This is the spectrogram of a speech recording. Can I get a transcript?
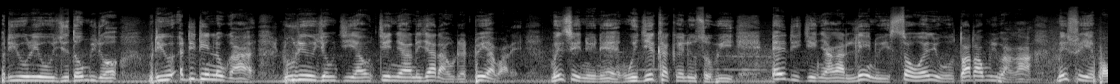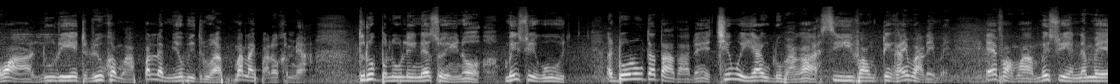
ဗီဒီယိုတွေကိုယူသုံးပြီးတော့ဗီဒီယို editing လုပ်ကလူတွေကိုယုံကြည်အောင်ကြော်ညာနေကြတာကိုလည်းတွေ့ရပါတယ်မိတ်ဆွေတွေနဲ့ငွေကြေးခက်ခဲလို့ဆိုပြီးအဲ့ဒီကြော်ညာကလင့်တွေစော်ဝဲတွေကိုတွားတောင်းပြီးပါကမိတ်ဆွေရဲ့ဘဝကလူတွေရဲ့တရုတ်ခတ်မှာပတ်လက်မျိုးပြီးသူတို့ကမှတ်လိုက်ပါတော့ခင်ဗျသူတို့ဘလို့လိန်နေဆိုရင်တော့မိတ်ဆွေကိုအတိုးလုံးတက်တာတာနဲ့ချင်းဝေရောက်လို့ပါကစီဖောင်တင်ခိုင်းပါလိမ့်မယ် အဲဖောင်မှာမိတ်ဆွေရဲ့နာမည်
